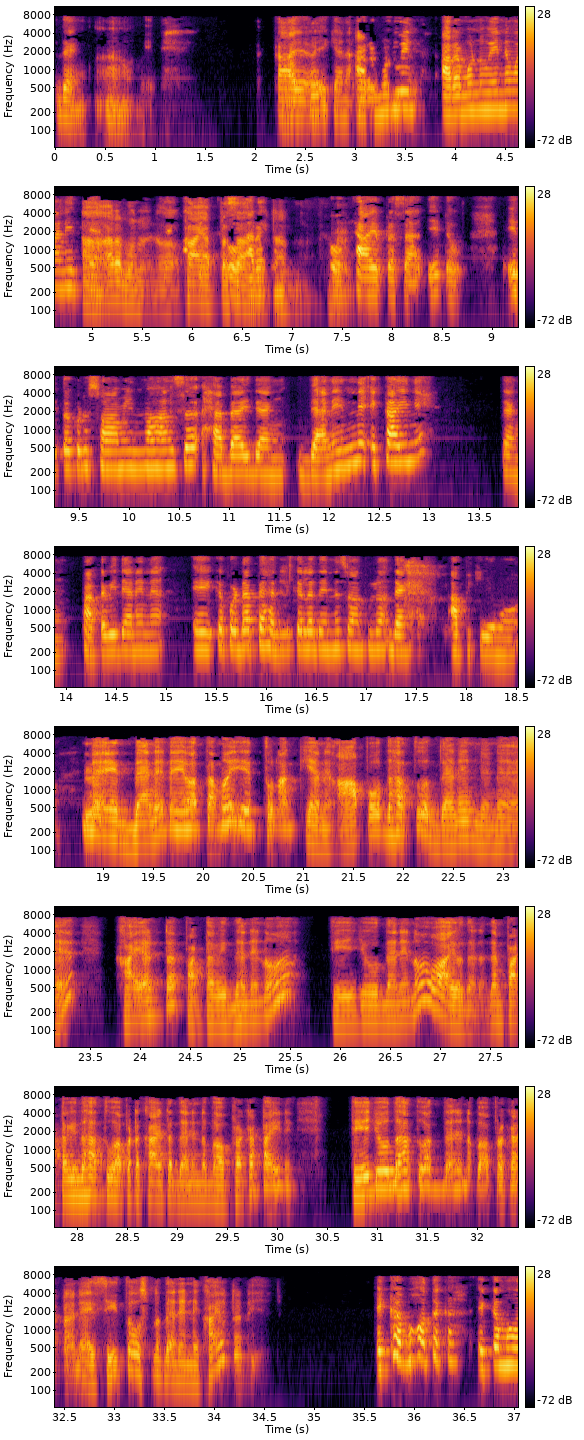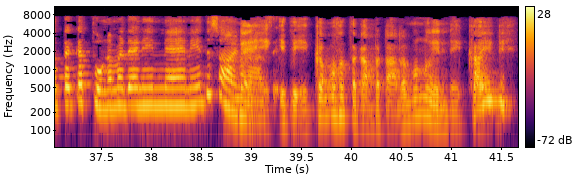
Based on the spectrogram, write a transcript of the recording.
දැන් කාය ඒ කියන්නේ අරමුණු වෙන අරමුණු වෙනවනේ අරමුණු වෙනවා. කාය ප්‍රසාදයට ඔව්. කාය ප්‍රසාදයට ඔව්. එතකොට ස්වාමින් වහන්සේ හැබැයි දැන් දැනෙන්නේ එකයිනේ. දැන් පටවි දැනෙන ඒක පොඩ්ඩක් පැහැදිලි කරලා දෙන්න ස්වාමීන් පුළුවන්. දැන් අපි කියමු. නෑ දැනෙන ඒවා තමයි ඒ තුනක් කියන්නේ. ආපෝ ධාතුව දැනෙන්නේ නෑ. කයට පටවි දැනෙනවා තේජෝ දැනෙනවා වායෝ දැනෙනවා. දැන් පටවි ධාතුව අපට කයට දැනෙන බව ප්‍රකටයිනේ. තේජෝ ධාතුවක් දැනෙන බව ප්‍රකටයිනේ. සීත උෂ්ණ දැනෙන්නේ කයටනේ එක මොහොතක එක මොහොතක තුනම දැනෙන්නේ නැහැ නේද ස්වාමීන් වහන්සේ? එක මොහොතක අපට අරමුණු වෙන්නේ එකයිනේ.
